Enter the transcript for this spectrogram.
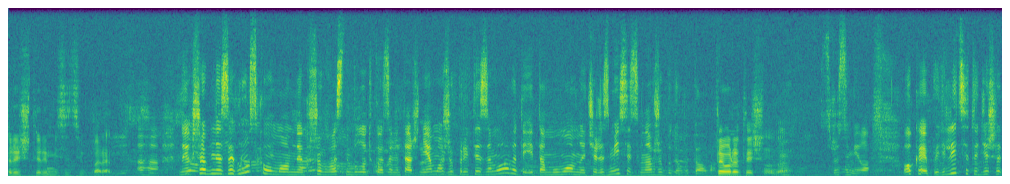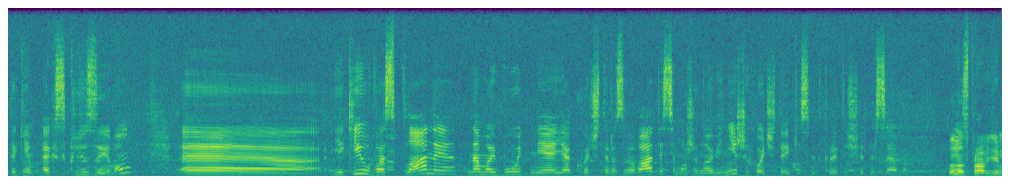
3-4 місяці вперед. Ага. Ну якщо б не загрузка умовно, якщо б у вас не було такого завантаження, я можу прийти замовити і там умовно через місяць вона вже буде готова. Теоретично, так. Да. Зрозуміло. Окей, поділіться тоді ще таким ексклюзивом. Е- які у вас плани на майбутнє, як хочете розвиватися, може нові ніші хочете якісь відкрити ще для себе? Ну насправді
